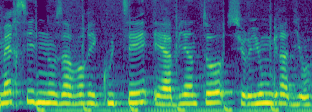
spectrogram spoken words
Merci de nous avoir écoutés et à bientôt sur Young Radio.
